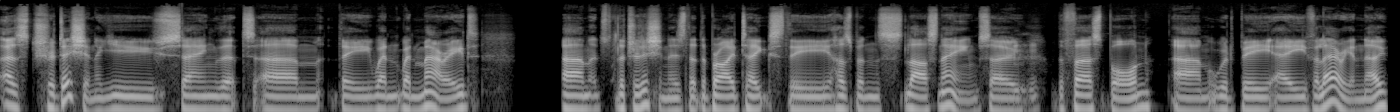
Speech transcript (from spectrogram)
as tradition, are you saying that um, they when when married, um, the tradition is that the bride takes the husband's last name. So Mhm. the firstborn um, would be a Velaryon, no?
